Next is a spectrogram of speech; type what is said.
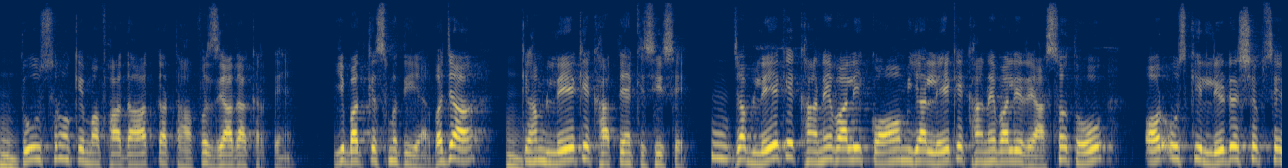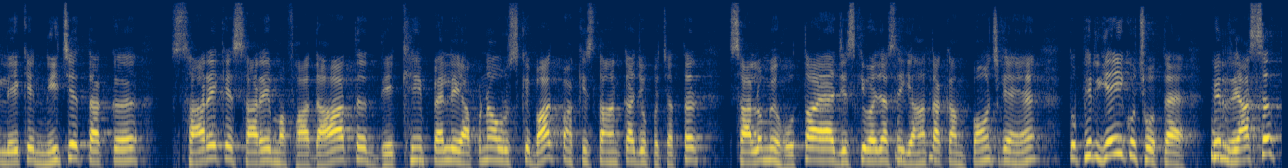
हम्म। दूसरों के मफादात का तहफ़ ज़्यादा करते हैं ये बदकिस्मती है वजह हम्म। कि हम ले के खाते हैं किसी से हम्म। जब ले के खाने वाली कौम या ले के खाने वाली रियासत हो और उसकी लीडरशिप से लेके नीचे तक सारे के सारे मफादात देखें पहले अपना और उसके बाद पाकिस्तान का जो पचहत्तर सालों में होता है जिसकी वजह से यहाँ तक हम पहुँच गए हैं तो फिर यही कुछ होता है। फिर। रियासत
